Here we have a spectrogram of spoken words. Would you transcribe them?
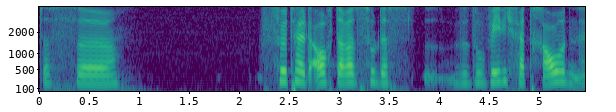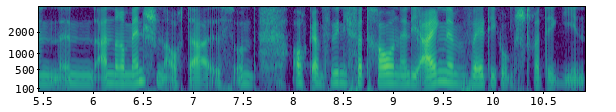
das äh, führt halt auch dazu, dass so wenig Vertrauen in, in, andere Menschen auch da ist und auch ganz wenig Vertrauen in die eigenen Bewältigungsstrategien.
